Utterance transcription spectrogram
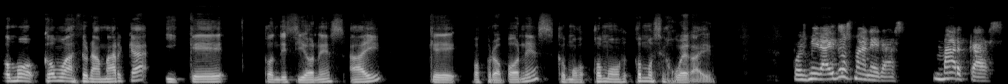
¿Cómo, ¿Cómo hace una marca y qué condiciones hay que os propones? ¿Cómo, cómo, cómo se juega ahí? Pues mira, hay dos maneras. Marcas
